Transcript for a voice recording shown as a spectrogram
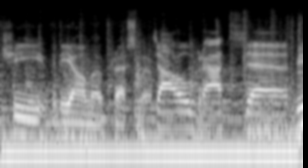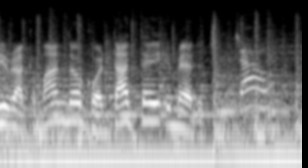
ci vediamo presto. Ciao, grazie. Mi raccomando, guardate i medici. Ciao!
